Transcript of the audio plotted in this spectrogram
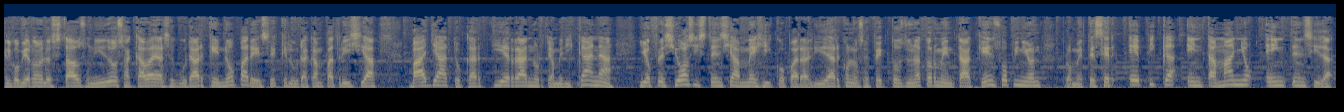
El gobierno de los Estados Unidos acaba de asegurar que no parece que el huracán Patricia vaya a tocar tierra norteamericana y ofreció asistencia a México para lidiar con los efectos de una tormenta que en su opinión promete ser épica en tamaño e intensidad.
